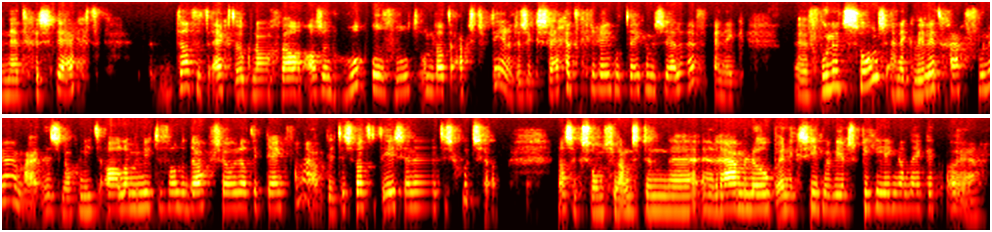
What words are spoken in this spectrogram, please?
net gezegd dat het echt ook nog wel als een hobbel voelt om dat te accepteren. Dus ik zeg het geregeld tegen mezelf en ik uh, voel het soms en ik wil het graag voelen, maar het is nog niet alle minuten van de dag zo dat ik denk van nou, dit is wat het is en het is goed zo. Als ik soms langs een, uh, een raam loop en ik zie me weer spiegeling, dan denk ik, oh ja,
